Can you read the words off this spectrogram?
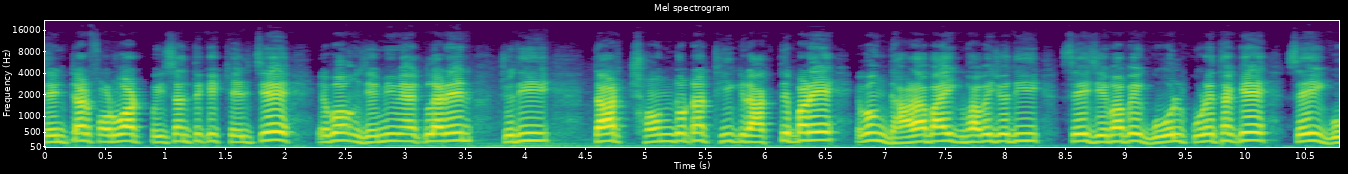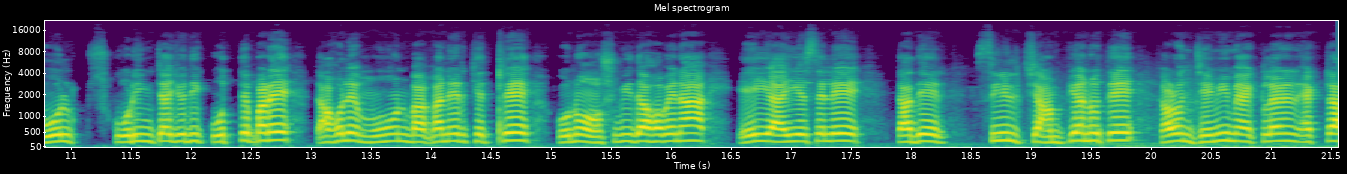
সেন্টার ফরওয়ার্ড পজিশান থেকে খেলছে এবং জেমি ম্যাকলারেন যদি তার ছন্দটা ঠিক রাখতে পারে এবং ধারাবাহিকভাবে যদি সে যেভাবে গোল করে থাকে, সেই গোল স্কোরিংটা যদি করতে পারে, তাহলে মোহনবাগানের ক্ষেত্রে কোনো অসুবিধা হবে না। এই আইএসএলে তাদের সিল চ্যাম্পিয়ন হতে, কারণ জেমি ম্যাকলারেন একটা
